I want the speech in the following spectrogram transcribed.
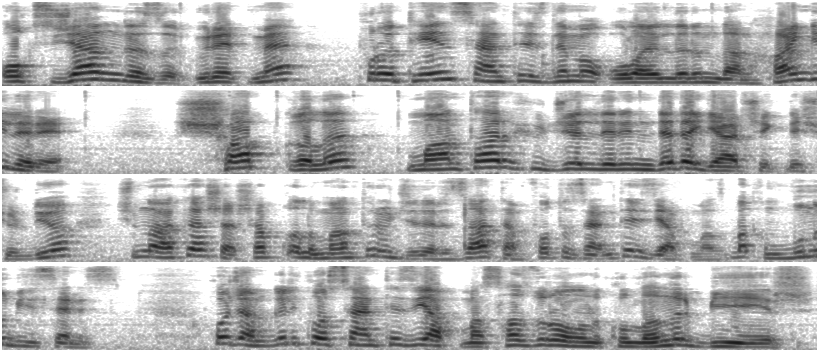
oksijen gazı üretme, protein sentezleme olaylarından hangileri şapkalı mantar hücrelerinde de gerçekleşir diyor. Şimdi arkadaşlar şapkalı mantar hücreleri zaten fotosentez yapmaz. Bakın bunu bilseniz. Hocam glikoz sentezi yapmaz. Hazır olanı kullanır. Bir.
